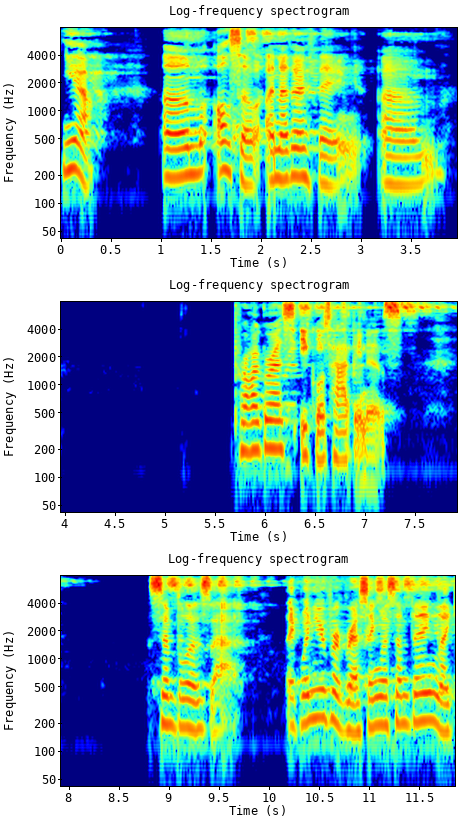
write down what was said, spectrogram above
yeah. Um, also another thing, um, progress equals happiness. Simple as that. Like when you're progressing with something, like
